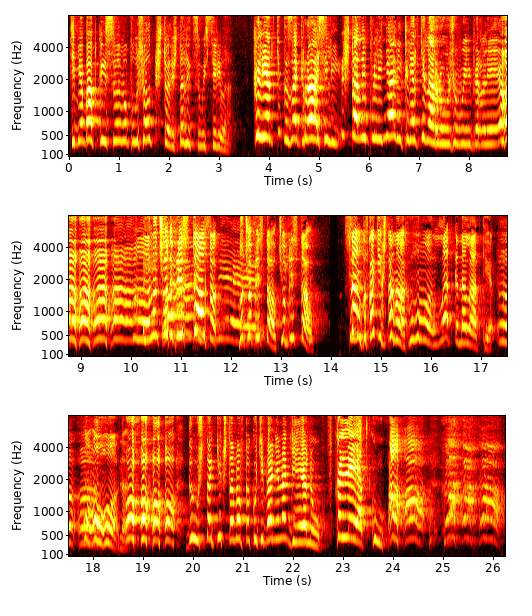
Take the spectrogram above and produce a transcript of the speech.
тебе бабка из своего полушалка, что ли, штаны-то мастерила? Клетки-то закрасили, штаны полиняли, клетки наружу выперли. А, ну чего ты пристал-то? Ну чего пристал? Чего пристал? Сам-то в каких штанах? О, латка на латке. О, о, о. О-хо-хо-хо! Да уж таких штанов, как у тебя, не надену. В клетку. Ха-ха! Ха-ха-ха!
